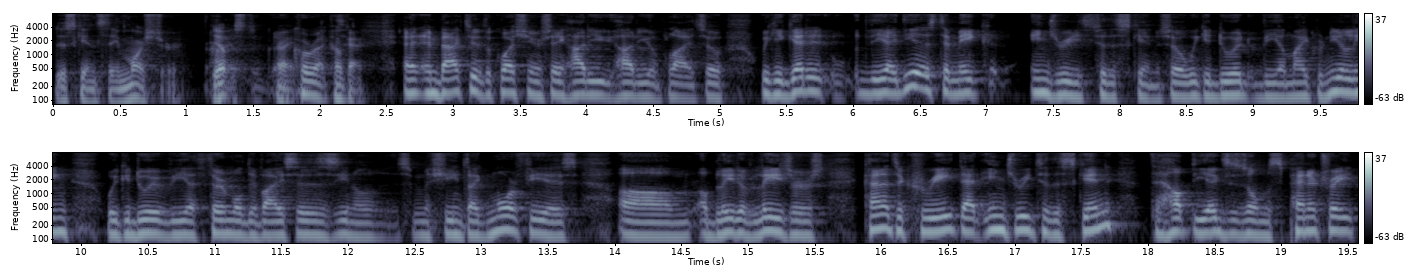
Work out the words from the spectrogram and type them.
the skin stay moisture. Yep. Right. Correct. Okay. And, and back to the question you're saying, how do you how do you apply it? So we could get it. The idea is to make injuries to the skin. So we could do it via microneedling. We could do it via thermal devices. You know, some machines like Morpheus, um, ablative lasers, kind of to create that injury to the skin to help the exosomes penetrate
